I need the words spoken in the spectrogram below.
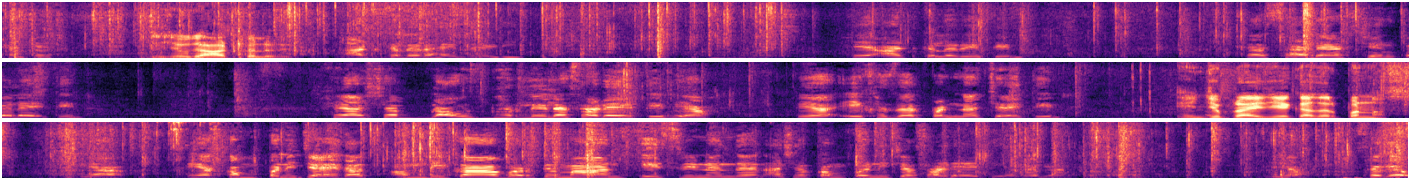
ह्याच्यात. आठ कलर आहेत. आठ कलर आहेत रेडी हे आठ कलर येतील. ह्या साडेआठशे रुपयाला येतील. हे अशा ब्लाऊज भरलेल्या साड्या येतील या. या एक हजार पन्नासच्या येतील. यांची प्राईस एक हजार पन्नास. या या कंपनीच्या येतात. अंबिका वर्धमान केसरी नंदन अशा कंपनीच्या साड्या आहेत या सगळ्या. या सगळ्या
